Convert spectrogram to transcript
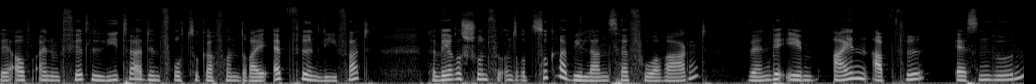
der auf einem Viertel Liter den Fruchtzucker von drei Äpfeln liefert. Da wäre es schon für unsere Zuckerbilanz hervorragend, wenn wir eben einen Apfel essen würden,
